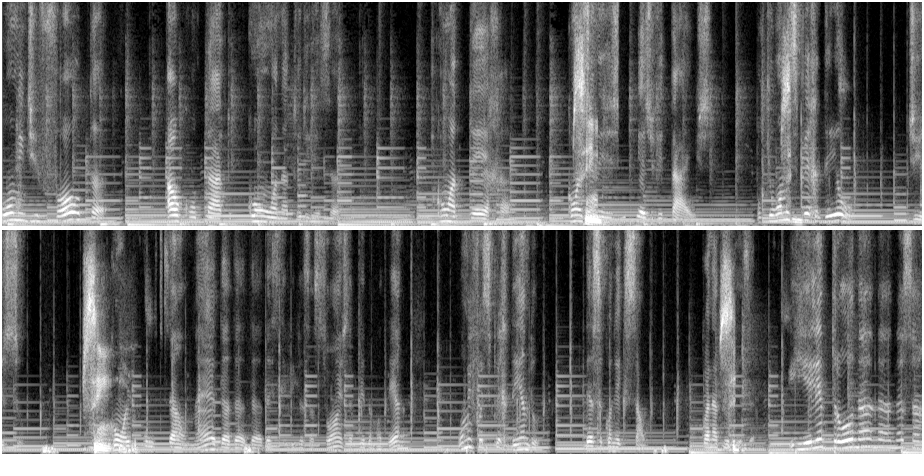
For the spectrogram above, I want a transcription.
o homem de volta ao contato com a natureza, com a terra, com as Sim. energias vitais. Porque o homem Sim. se perdeu disso. Sim. Com a evolução né, da, da, da, das civilizações, da vida moderna, o homem foi se perdendo dessa conexão com a natureza. Sim. E ele entrou na, na nessa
